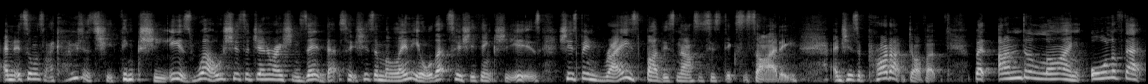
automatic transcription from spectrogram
And it's almost like, who does she think she is? Well, she's a Generation Z. That's who she's a millennial. That's who she thinks she is. She's been raised by this narcissistic society and she's a product of it. But underlying all of that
